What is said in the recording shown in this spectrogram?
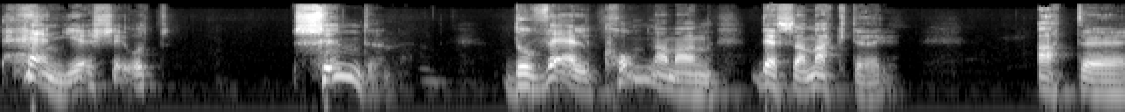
hänger sig åt synden. Då välkomnar man dessa makter att eh,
